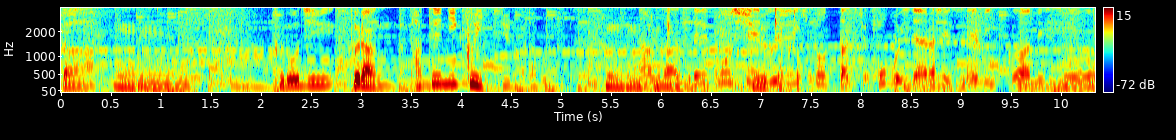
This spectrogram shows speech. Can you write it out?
た、うんうん、黒字プランが立てにくいっていうのが多分なんか成功してる人たちほぼいないらしいですねビッグアーティスト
